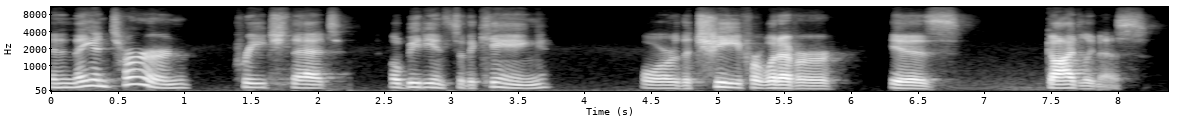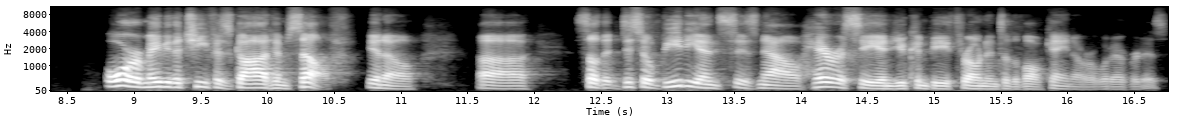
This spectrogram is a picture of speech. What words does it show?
And then they in turn preach that obedience to the king or the chief or whatever is godliness. Or maybe the chief is God himself, you know, uh, so that disobedience is now heresy and you can be thrown into the volcano or whatever it is.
